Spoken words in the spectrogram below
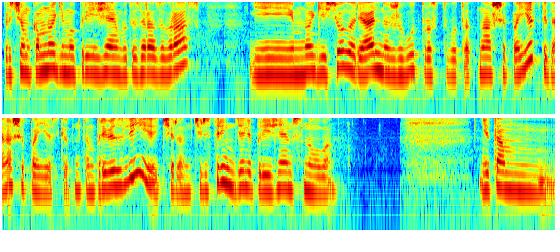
Причем ко многим мы приезжаем вот из раза в раз, и многие села реально живут просто вот от нашей поездки до нашей поездки. Вот мы там привезли, и через, через три недели приезжаем снова. И там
